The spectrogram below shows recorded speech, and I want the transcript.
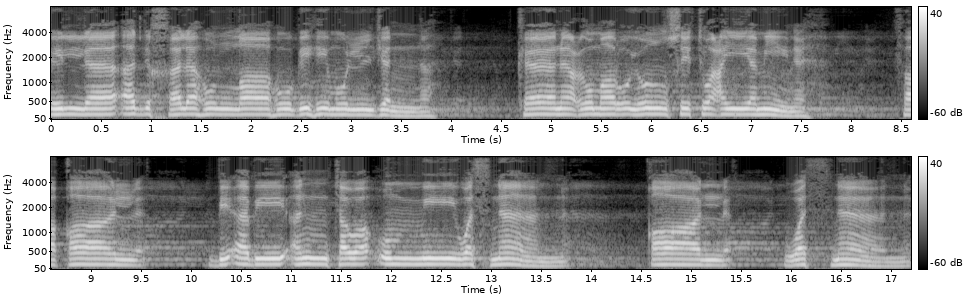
إلا أدخله الله بهم الجنة. كان عمر ينصت عن يمينه فقال بأبي أنت وأمي واثنان. قال واثنان.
